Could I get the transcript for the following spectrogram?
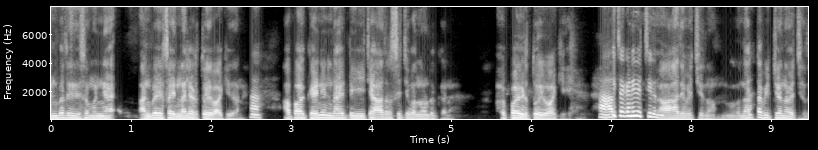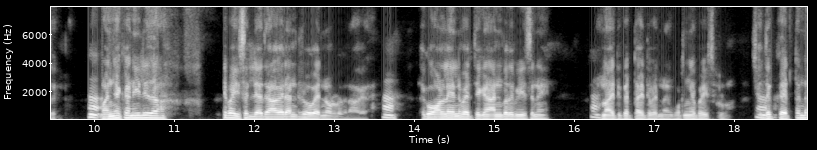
അൻപത് ദിവസം മുന്നേ അൻപത് ദിവസം ഇന്നലെ എടുത്ത് ഒഴിവാക്കിയതാണ്. അപ്പൊ കെണി ഉണ്ടായിട്ട് ഈച്ച ആദർശിച്ച് വന്നുകൊണ്ടിരിക്കുകയാണ് അപ്പൊ എടുത്ത് ഒഴിവാക്കി. ആ, ഈച്ചക്കണി വെച്ചിരുന്നു. ആദ്യം വെച്ചിരുന്നു. നട്ട പിറ്റേന്ന് വെച്ചത്. മഞ്ഞക്കണിയിൽ ഇതാ പൈസ ഇല്ല. അത് ആകെ രണ്ട് രൂപ വരുന്നുള്ളൂ ഇതിനാകെ. ആ. ഇതൊക്കെ ഓൺലൈനിൽ പറ്റിക്കാൻ അൻപത് പീസിന് നന്നായിട്ട് കെട്ടായിട്ട് വരുന്നത് കുറഞ്ഞ പൈസ ഉള്ളൂ പക്ഷെ ഇത് കെട്ടേണ്ട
